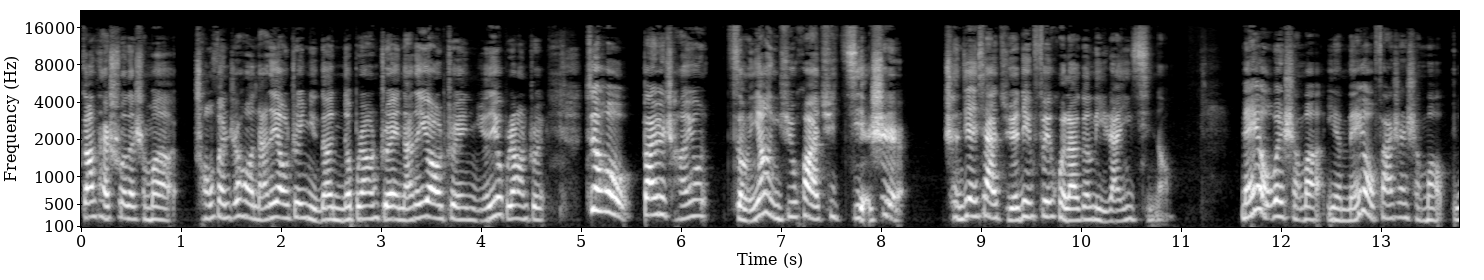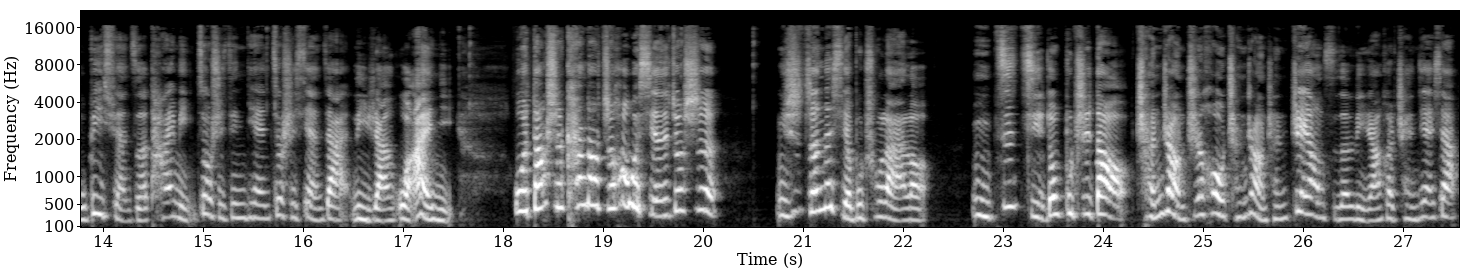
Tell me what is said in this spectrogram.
刚才说的什么重逢之后，男的要追女的，女的不让追，男的又要追，女的又不让追。最后八月长用怎么样一句话去解释陈建夏决定飞回来跟李然一起呢？没有为什么，也没有发生什么，不必选择 timing，就是今天，就是现在。李然，我爱你。我当时看到之后，我写的就是。你是真的写不出来了，你自己都不知道成长之后成长成这样子的李然和陈建夏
